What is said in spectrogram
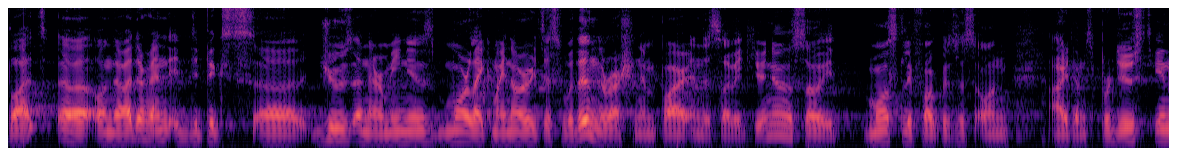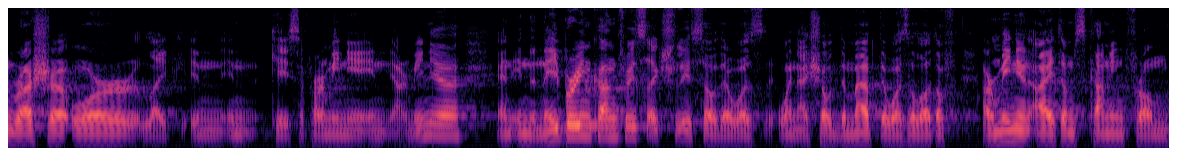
But uh, on the other hand, it depicts uh, Jews and Armenians more like minorities within the Russian Empire and the Soviet Union. So it mostly focuses on items produced in Russia or, like in, in case of Armenia, in Armenia and in the neighboring countries actually. So there was, when I showed the map, there was a lot of Armenian items coming from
